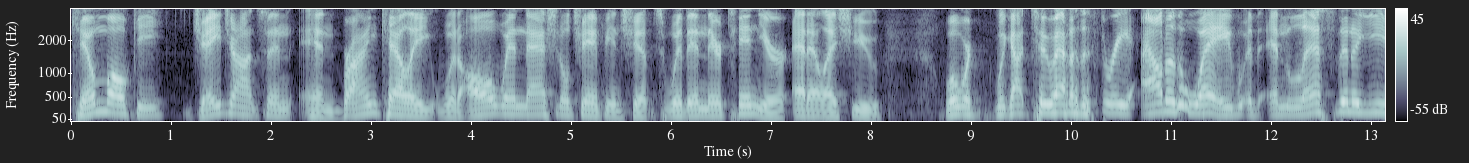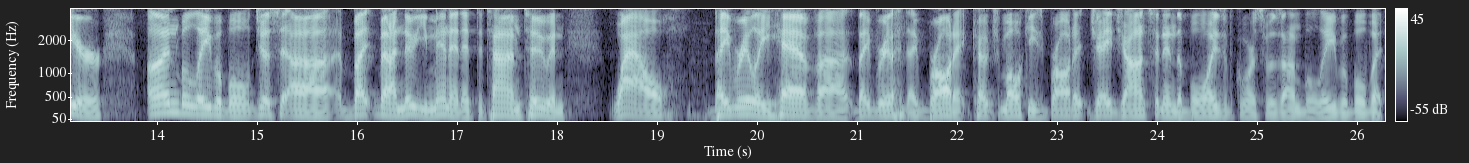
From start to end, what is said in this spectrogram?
Kim Mulkey, Jay Johnson, and Brian Kelly would all win national championships within their tenure at LSU. Well, we're, we got two out of the three out of the way with, in less than a year unbelievable. Just, uh, but but I knew you meant it at the time too. And wow, they really have. Uh, they really they brought it. Coach Mulkey's brought it. Jay Johnson and the boys, of course, was unbelievable. But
